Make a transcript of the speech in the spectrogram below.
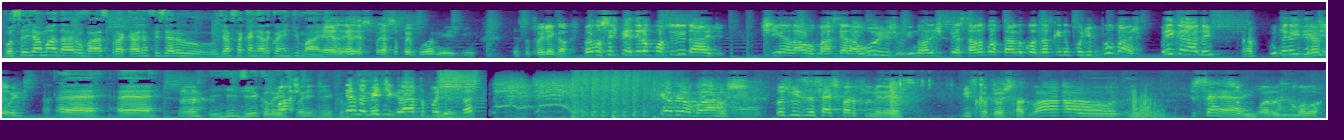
Vocês já mandaram o Vasco pra cá, já fizeram. Já sacanearam com a gente demais. É, né? é, essa, essa foi boa mesmo, viu? Essa foi legal. Mas vocês perderam a oportunidade. Tinha lá o Márcio Araújo e na hora de pensar, botaram no contrato que ele não podia ir pro Vasco. Obrigado, hein? Muito Queria agradecido. muito. É, é. E ridículo isso, foi ridículo. Eternamente grato por isso, tá? Gabriel Barros, 2017 para o Fluminense. Vice-campeão estadual. De certo É, sobre o então. ano de color.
